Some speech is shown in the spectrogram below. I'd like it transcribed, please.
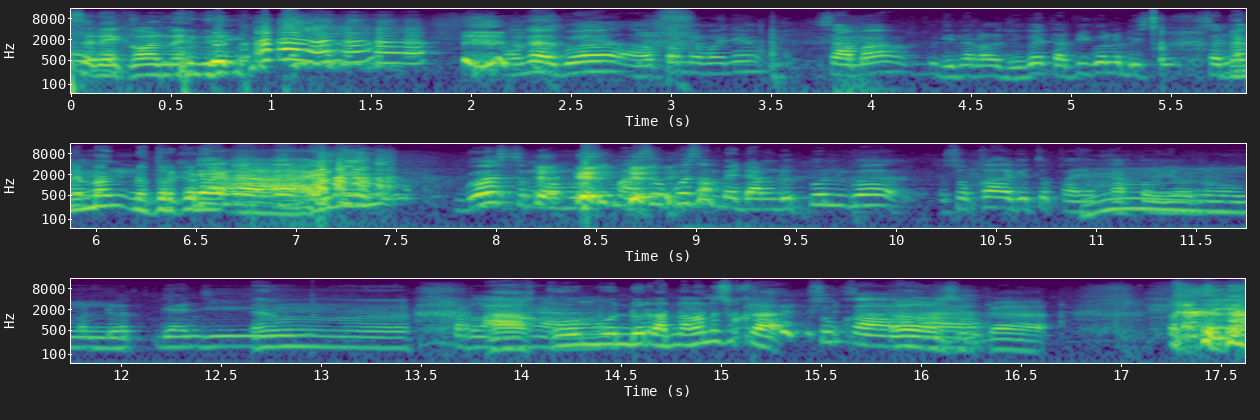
Sedekon nanti. Oh, enggak, gue apa namanya sama general juga, tapi gue lebih seneng. Kan emang Enggak, enggak, aing. enggak. Gue semua musik masuk, gue sampai dangdut pun gue suka gitu kayak Hmm. Kato Yono, Mendut Janji. Em, Perlahan. aku mundur analon suka. Suka. Oh, suka. Tapi gua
